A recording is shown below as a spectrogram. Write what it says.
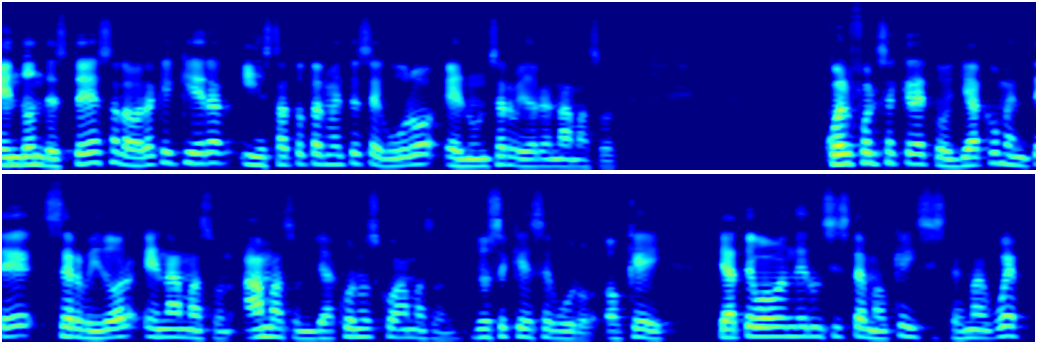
en donde estés, a la hora que quieras y está totalmente seguro en un servidor en Amazon. ¿Cuál fue el secreto? Ya comenté servidor en Amazon. Amazon, ya conozco Amazon. Yo sé que es seguro. Ok, ya te voy a vender un sistema. Ok, sistema web.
